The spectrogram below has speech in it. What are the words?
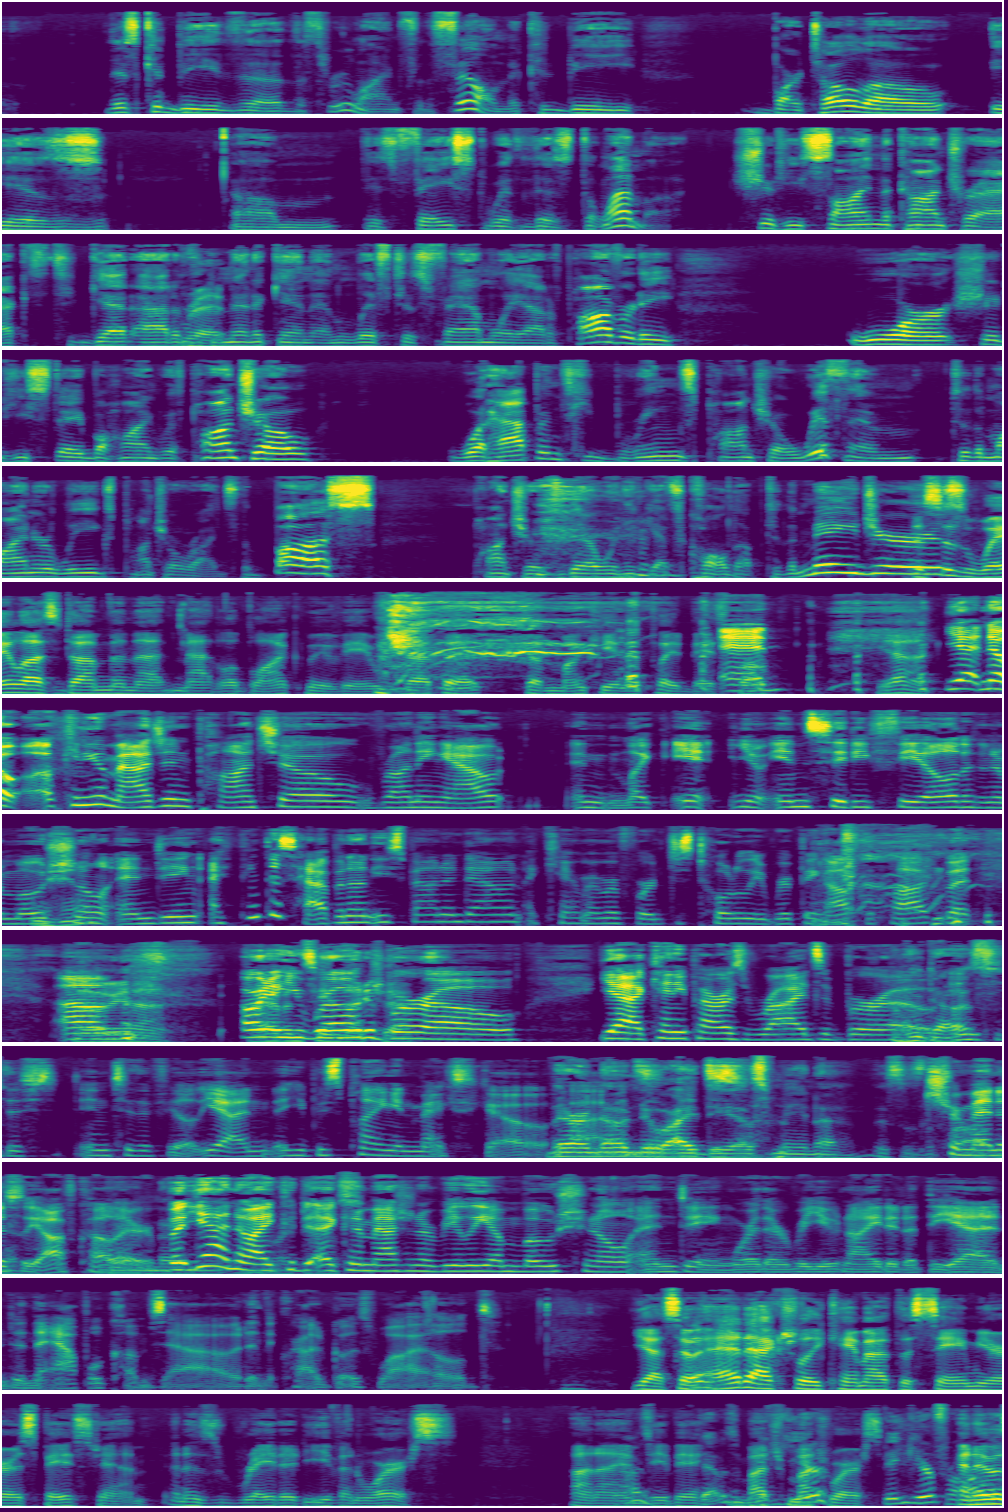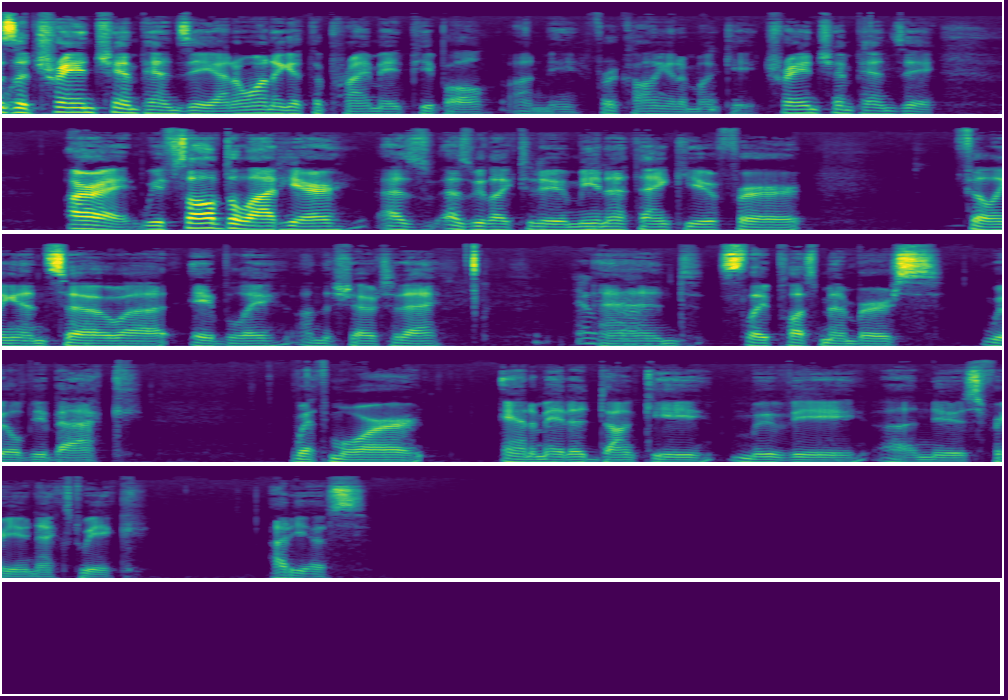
This could be the the through line for the film. It could be Bartolo is um, is faced with this dilemma. Should he sign the contract to get out of the Dominican and lift his family out of poverty, or should he stay behind with Pancho? What happens? He brings Pancho with him to the minor leagues. Pancho rides the bus. Pancho's there when he gets called up to the majors. This is way less dumb than that Matt LeBlanc movie with that the, the monkey that played baseball. Ed? Yeah. Yeah, no. Uh, can you imagine Pancho running out and like in, you know in Citi Field at an emotional Mm-hmm. ending? I think this happened on Eastbound and Down. I can't remember if we're just totally ripping off the plot, but Oh, um, yeah. Or I no, haven't he rode a burro. Yeah, Kenny Powers rides a burro He does? into this into the field. Yeah, and he was playing in Mexico. There are Uh, no it's- new it's ideas, Mina. This is Tremendously problem. off color, There are but yeah, new- no, I new could I ideas. can imagine a really emotional ending where they're reunited at the end and the apple comes out and the crowd goes wild. Yeah, so Ed actually came out the same year as Space Jam and is rated even worse on IMDb. that was a much, big much worse. Big year for And it was a trained chimpanzee. I don't want to get the primate people on me for calling it a monkey. Trained chimpanzee. All right, we've solved a lot here, as as we like to do. Mina, thank you for filling in so uh, ably on the show today. No and Slate Plus members we'll be back with more animated donkey movie uh, news for you next week. Adios.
